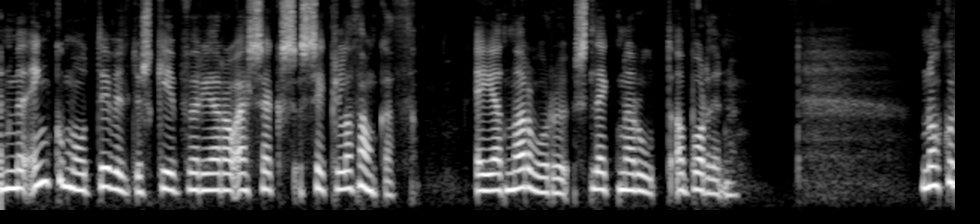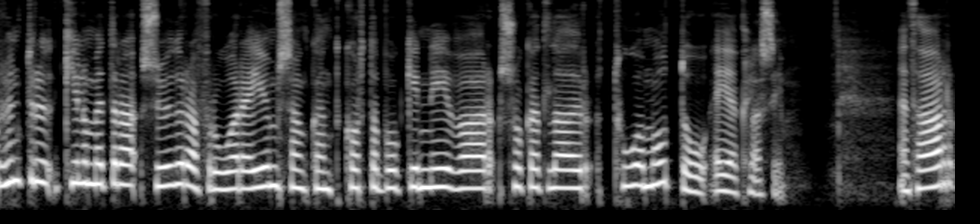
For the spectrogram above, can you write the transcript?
en með engum móti vildu skipverjar á Essex sigla þangað. Eigarnar voru slegnar út af borðinu. Nokkur hundruð kilometra söður af frúaregjum sangant kortabókinni var svo kallaður Tuamoto eigarklassi. En þar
